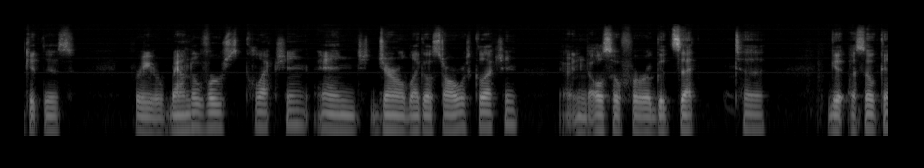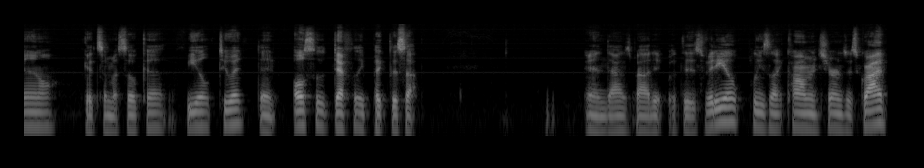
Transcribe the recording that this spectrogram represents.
get this for your Mandoverse collection and general Lego Star Wars collection, and also for a good set to get Ahsoka and all, get some Ahsoka feel to it, then also definitely pick this up. And that's about it with this video. Please like, comment, share, and subscribe.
